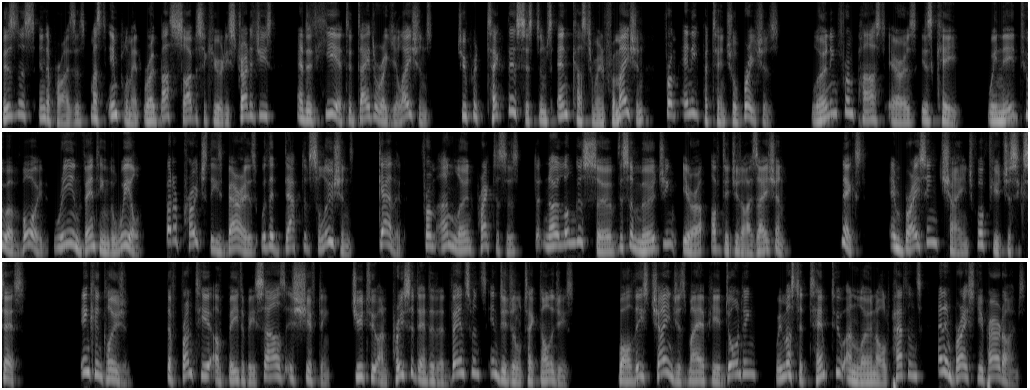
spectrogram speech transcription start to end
Business enterprises must implement robust cybersecurity strategies and adhere to data regulations to protect their systems and customer information from any potential breaches. Learning from past errors is key. We need to avoid reinventing the wheel, but approach these barriers with adaptive solutions gathered from unlearned practices that no longer serve this emerging era of digitization. Next, embracing change for future success. In conclusion, the frontier of B2B sales is shifting due to unprecedented advancements in digital technologies. While these changes may appear daunting, we must attempt to unlearn old patterns and embrace new paradigms.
